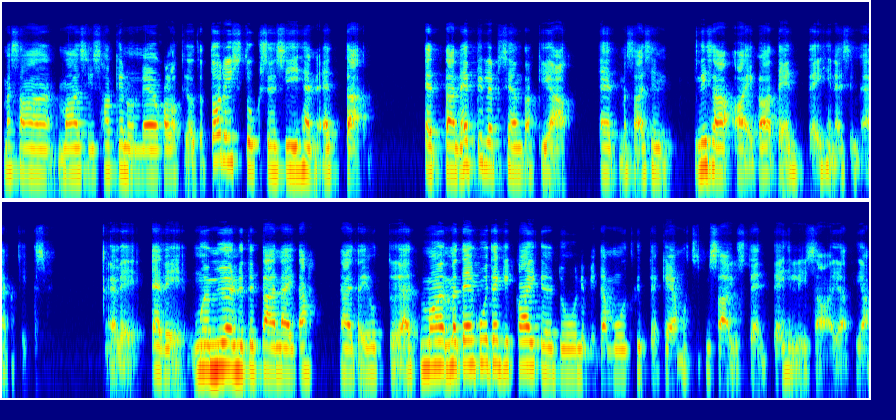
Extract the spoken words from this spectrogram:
mä, saan, mä oon siis hakenut neurologilta todistuksen siihen, että, että tämän epilepsian takia, että mä saisin lisäaikaa tentteihin esimerkiksi. Eli, eli mulle myönnytetään näitä näitä juttuja. Et mä, mä teen kuitenkin kaiken duuni, mitä muutkin tekee, mutta sitten mä saan just tentteihin lisäajat ja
